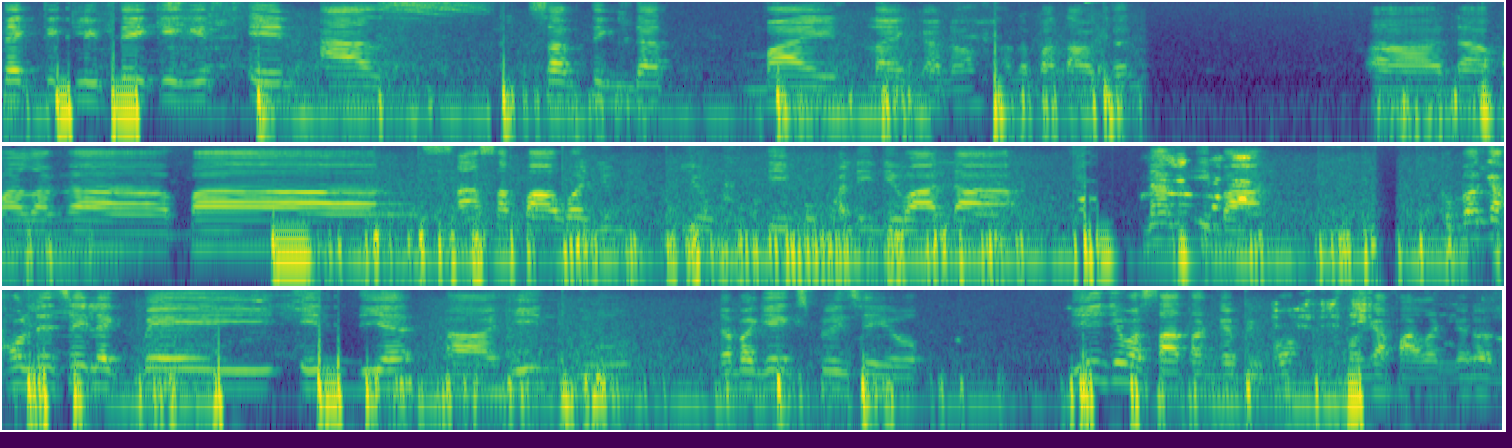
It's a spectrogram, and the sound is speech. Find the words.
technically taking it in as something that might like ano, ano ba tawag doon? Ah, na parang uh, masasapawan yung yung tipong paniniwala ng iba. Kumbaga kung let's say like may India ah, Hindu na mag-explain sa iyo, yun yung mas tatanggapin mo. Kumbaga parang gano'n.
